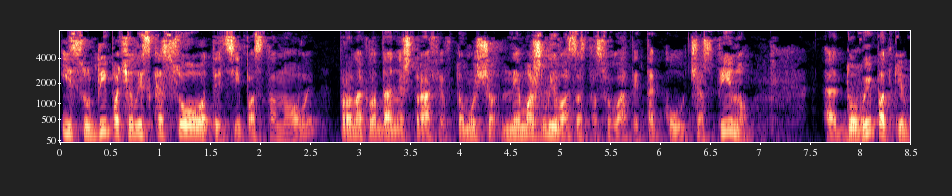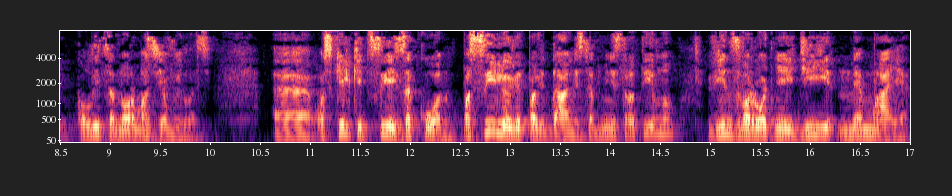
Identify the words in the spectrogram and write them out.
І суди почали скасовувати ці постанови про накладання штрафів, тому що неможливо застосувати таку частину е, до випадків, коли ця норма з'явилась. Е, Оскільки цей закон посилює відповідальність адміністративну, він зворотньої дії не має.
